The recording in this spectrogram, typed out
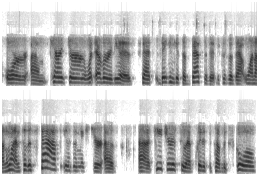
or um, character, whatever it is, that they can get the best of it because of that one on one. So the staff is a mixture of uh, teachers who have quit at the public school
